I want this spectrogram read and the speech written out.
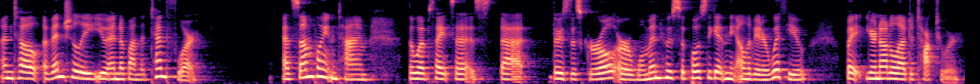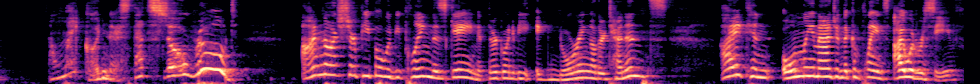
until eventually you end up on the 10th floor. At some point in time, the website says that there's this girl or a woman who's supposed to get in the elevator with you, but you're not allowed to talk to her. Oh my goodness, that's so rude. I'm not sure people would be playing this game if they're going to be ignoring other tenants. I can only imagine the complaints I would receive.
